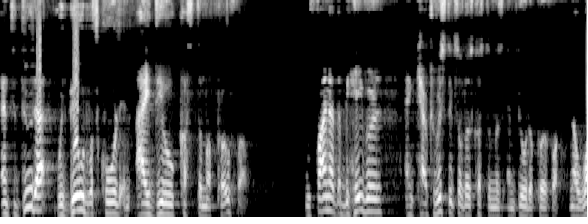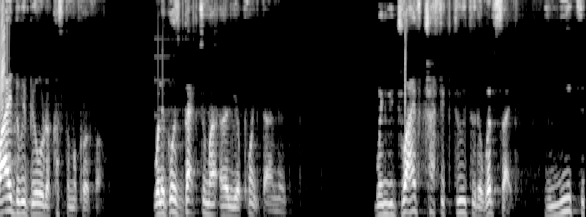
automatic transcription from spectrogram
And to do that, we build what's called an ideal customer profile. We find out the behavior and characteristics of those customers and build a profile. Now, why do we build a customer profile? Well, it goes back to my earlier point that I made. When you drive traffic through to the website, you need to,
